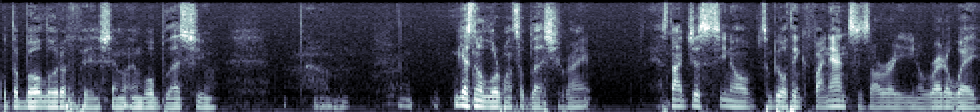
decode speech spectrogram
with a boatload of fish, and, and will bless you. Um, you guys know the Lord wants to bless you, right? It's not just you know some people think finances already you know right away,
